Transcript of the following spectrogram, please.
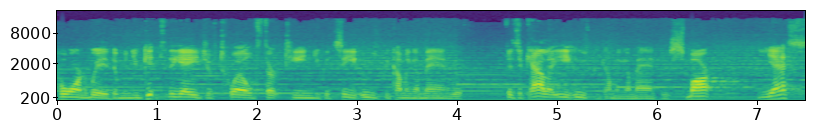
born with. And when you get to the age of 12, 13, you can see who's becoming a man with physicality, who's becoming a man who's smart. Yes,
